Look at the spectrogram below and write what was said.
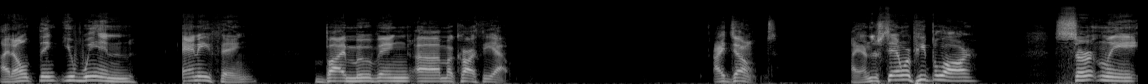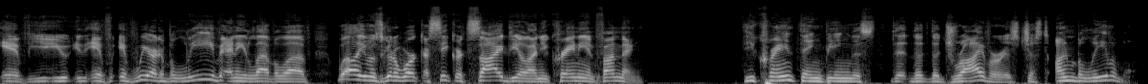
I don't think you win anything by moving uh, McCarthy out. I don't. I understand where people are. Certainly, if you if if we are to believe any level of well, he was going to work a secret side deal on Ukrainian funding. The Ukraine thing being this the, the, the driver is just unbelievable.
